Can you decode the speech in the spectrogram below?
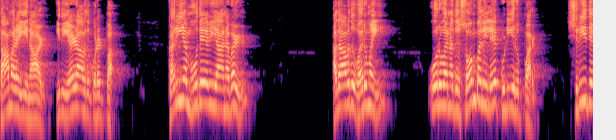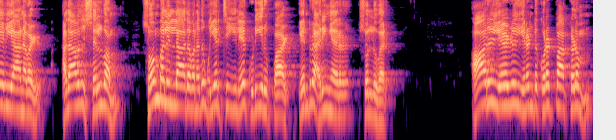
தாமரையினாள். இது ஏழாவது குரட்பா. கரிய மூதேவியானவள் அதாவது வறுமை ஒருவனது சோம்பலிலே குடியிருப்பாள். ஸ்ரீதேவியானவள் அதாவது செல்வம் சோம்பலில்லாதவனது முயற்சியிலே குடியிருப்பாள் என்று அறிஞர் சொல்லுவர். ஆறு ஏழு இரண்டு குரட்பாக்களும்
